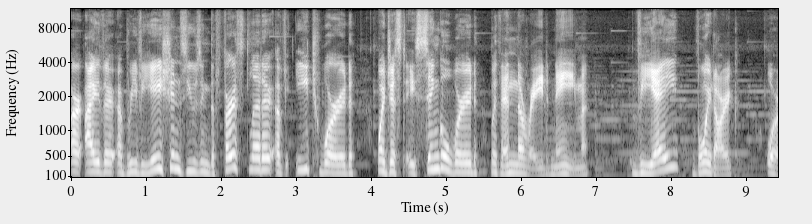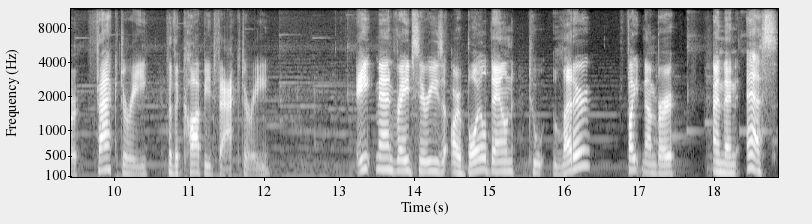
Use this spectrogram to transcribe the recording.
are either abbreviations using the first letter of each word, or just a single word within the raid name. VA, Void Ark, or Factory for the copied factory. 8-man raid series are boiled down to letter, fight number, and then S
